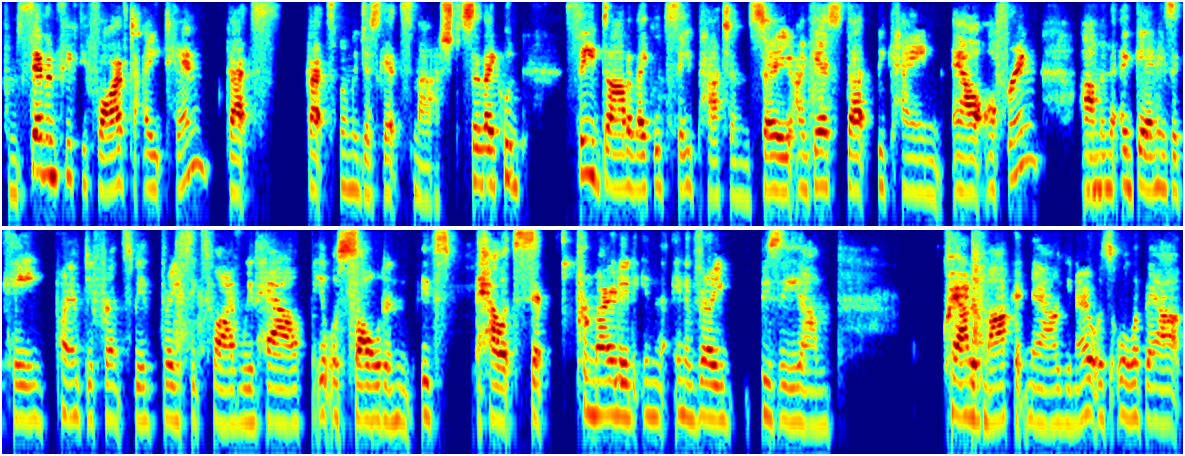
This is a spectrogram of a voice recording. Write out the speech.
from 755 to 810 that's that's when we just get smashed. So they could see data they could see patterns. So i guess that became our offering um, and again is a key point of difference with 365 with how it was sold and it's how it's set, promoted in in a very busy um, crowded market now you know? It was all about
